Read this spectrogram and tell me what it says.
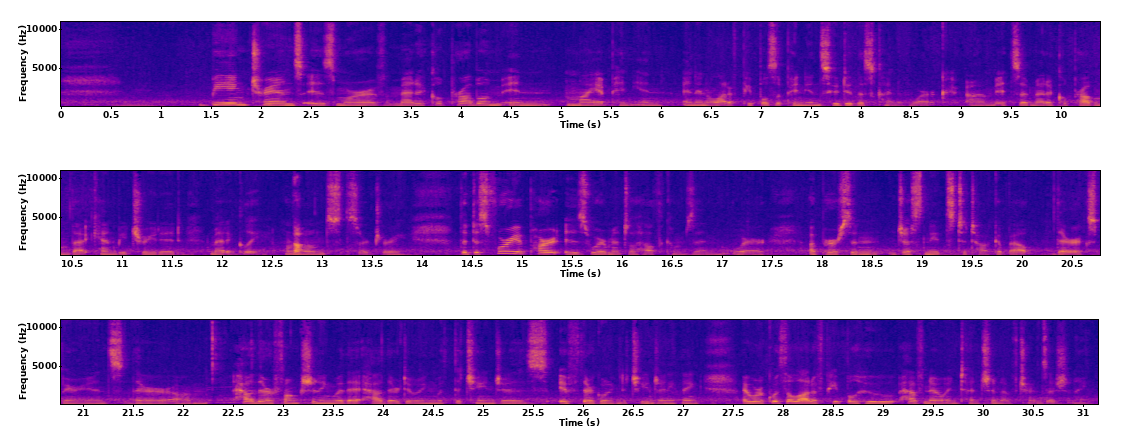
Being trans is more of a medical problem, in my opinion, and in a lot of people's opinions who do this kind of work. Um, it's a medical problem that can be treated medically, hormones, surgery. The dysphoria part is where mental health comes in, where a person just needs to talk about their experience, their um, how they're functioning with it, how they're doing with the changes, if they're going to change anything. I work with a lot of people who have no intention of transitioning.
